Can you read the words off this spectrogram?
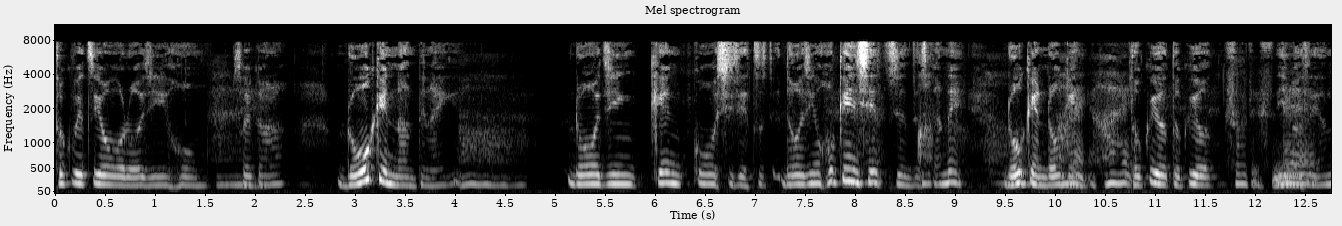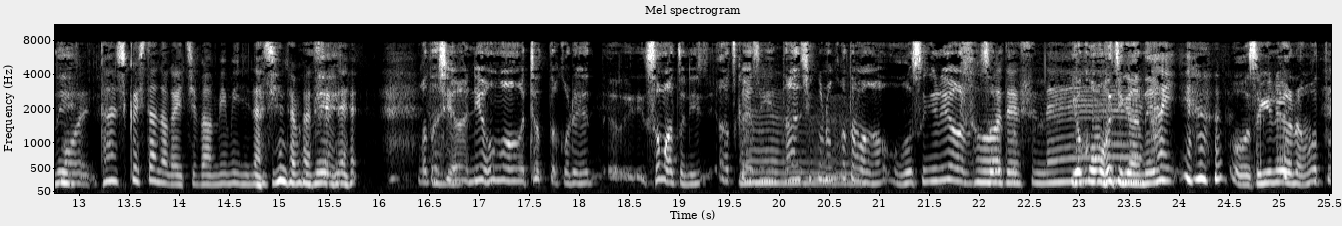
特別養護老人ホーム、はい、それから老犬なんてない。老人健康施設、老人保健施設っていうんですかね。老犬、老犬、はいはい、特養、特養。そうですね。言いますよね。もう短縮したのが一番耳に馴染んでますね。ね私は日本語をちょっとこれ、粗末に扱いすぎ、短縮の言葉が多すぎるような、そうですね。横文字がね、はい、多すぎるような、もっと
